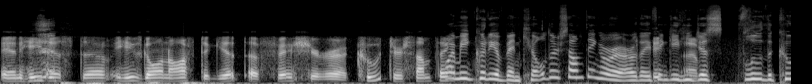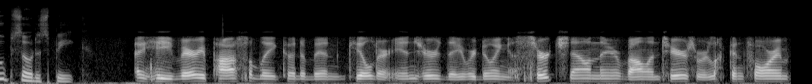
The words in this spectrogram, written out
And he just uh, he's going off to get a fish or a coot or something. Well, I mean, could he have been killed or something, or are they thinking he uh, just flew the coop, so to speak? He very possibly could have been killed or injured. They were doing a search down there. Volunteers were looking for him.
